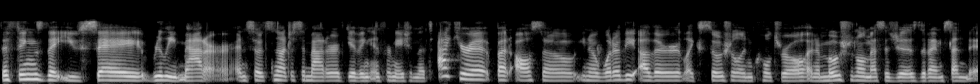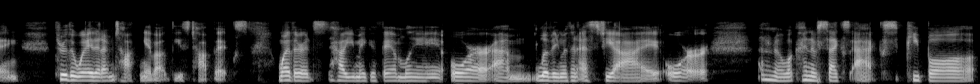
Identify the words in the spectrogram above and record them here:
the things that you say really matter. And so it's not just a matter of giving information that's accurate, but also, you know, what are the other like social and cultural and emotional messages that I'm sending through the way that I'm talking about these topics, whether it's how you make a family or um, living with an STI or I don't know what kind of sex acts people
